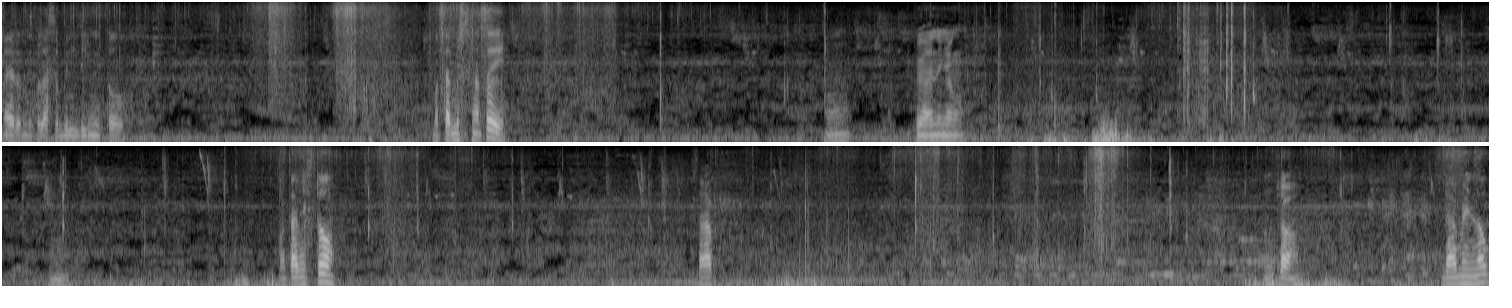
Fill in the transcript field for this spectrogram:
Mayroon din pala sa building nito. Matamis nga to eh. Hmm. Kaya ano yung Hmm. Matamis to. Sarap. Ito. Dami hinog.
